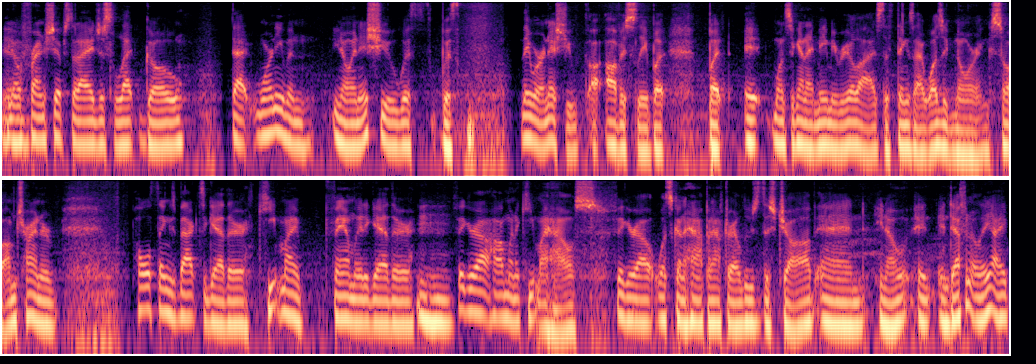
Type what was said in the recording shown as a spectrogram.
You know friendships that I just let go that weren't even you know an issue with with they were an issue obviously, but but it once again it made me realize the things I was ignoring. So I'm trying to pull things back together, keep my family together, Mm-hmm. figure out how I'm going to keep my house, figure out what's going to happen after I lose this job, and you know, in, indefinitely, I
